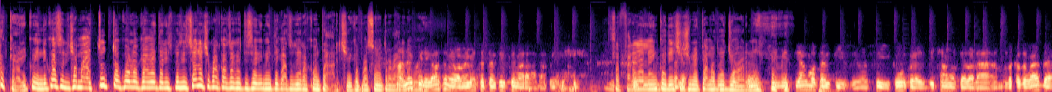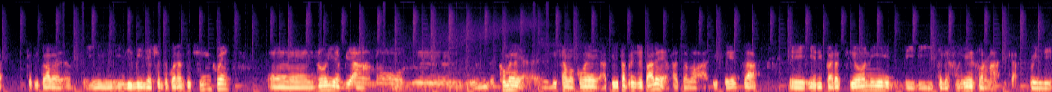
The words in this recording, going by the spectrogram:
Ok, quindi questo diciamo è tutto quello che avete a disposizione, c'è qualcosa che ti sei dimenticato di raccontarci, che possono trovare? Ma noi qui in negozio abbiamo veramente tantissima roba, quindi... Se fare l'elenco dici ci mettiamo due giorni. Ci mettiamo tantissimo, sì, comunque diciamo che allora, Mondo Casa Web che si trova in, in Emilia 145, eh, noi abbiamo mm, come, diciamo, come attività principale facciamo assistenza e, e riparazioni di, di, telefonia informatica. Quindi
